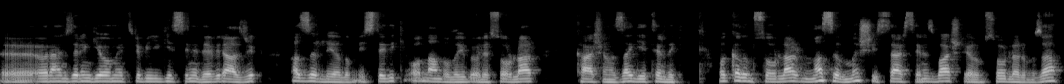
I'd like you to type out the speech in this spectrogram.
e, öğrencilerin geometri bilgisini de birazcık hazırlayalım istedik. Ondan dolayı böyle sorular karşınıza getirdik. Bakalım sorular nasılmış? İsterseniz başlayalım sorularımıza.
